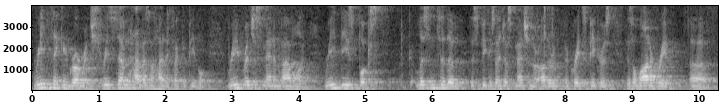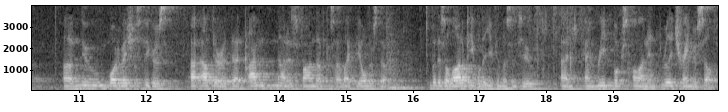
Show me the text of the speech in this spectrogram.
Read Think and Grow Rich. Read Seven Habits of Highly Effective People. Read Richest Man in Babylon. Read these books. Listen to the, the speakers I just mentioned or other great speakers. There's a lot of great uh, uh, new motivational speakers out there that I'm not as fond of because I like the older stuff. But there's a lot of people that you can listen to and, and read books on and really train yourself.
